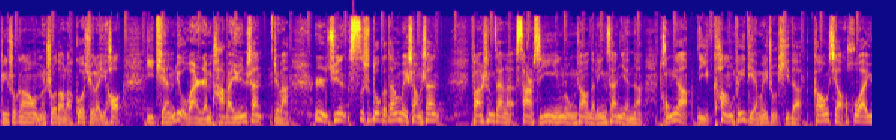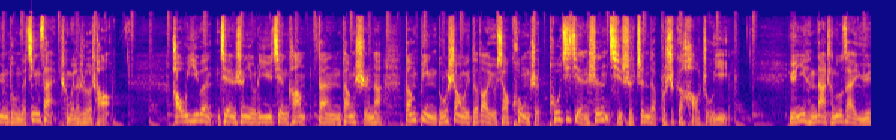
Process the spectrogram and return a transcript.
比如说，刚刚我们说到了过去了以后，一天六万人爬白云山，对吧？日均四十多个单位上山。发生在了 SARS 阴影笼罩的零三年呢，同样以抗非典为主题的高校户外运动的竞赛成为了热潮。毫无疑问，健身有利于健康，但当时呢，当病毒尚未得到有效控制，突击健身其实真的不是个好主意。原因很大程度在于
